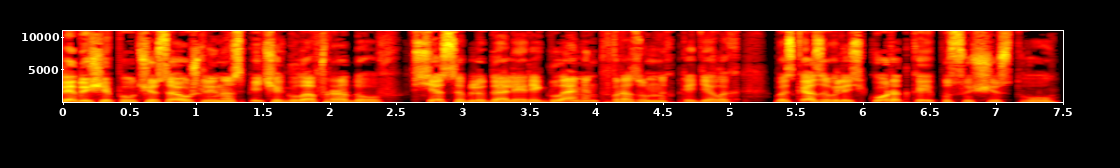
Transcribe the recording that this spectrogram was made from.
Следующие полчаса ушли на спичи глав родов. Все соблюдали регламент в разумных пределах, высказывались коротко и по существу.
